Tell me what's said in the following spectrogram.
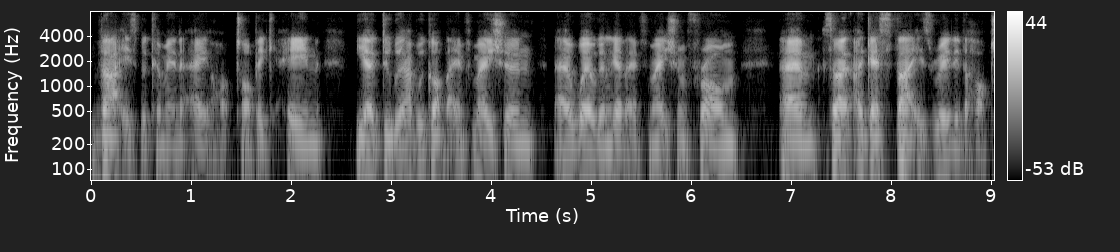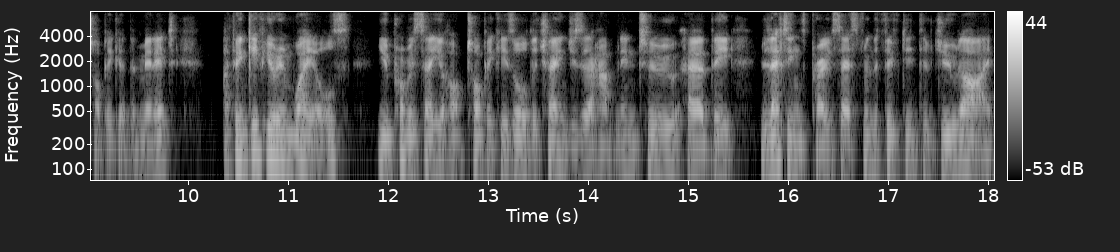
that is becoming a hot topic in yeah do we have we got that information uh, where we're going to get that information from um, so I, I, guess that is really the hot topic at the minute i think if you're in wales you probably say your hot topic is all the changes that are happening to uh, the lettings process from the 15th of July.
